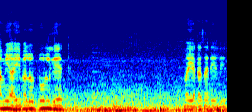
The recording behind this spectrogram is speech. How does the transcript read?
আমি আহি পালো টোল গেট বা এটা চাৰিআলিৰ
